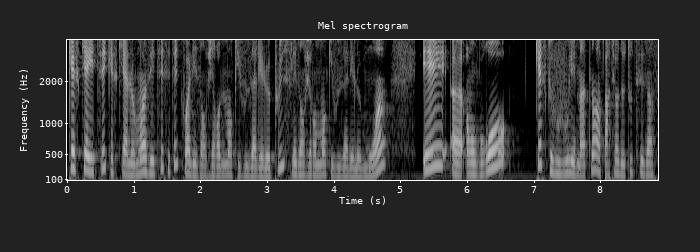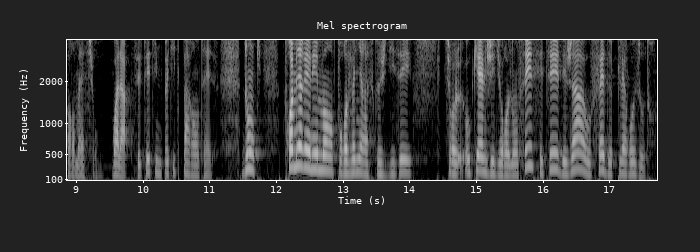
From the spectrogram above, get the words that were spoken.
qu'est-ce qui a été, qu'est-ce qui a le moins été, c'était quoi les environnements qui vous allaient le plus, les environnements qui vous allaient le moins, et euh, en gros, qu'est-ce que vous voulez maintenant à partir de toutes ces informations? Voilà, c'était une petite parenthèse. Donc, premier élément, pour revenir à ce que je disais, auquel j'ai dû renoncer, c'était déjà au fait de plaire aux autres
